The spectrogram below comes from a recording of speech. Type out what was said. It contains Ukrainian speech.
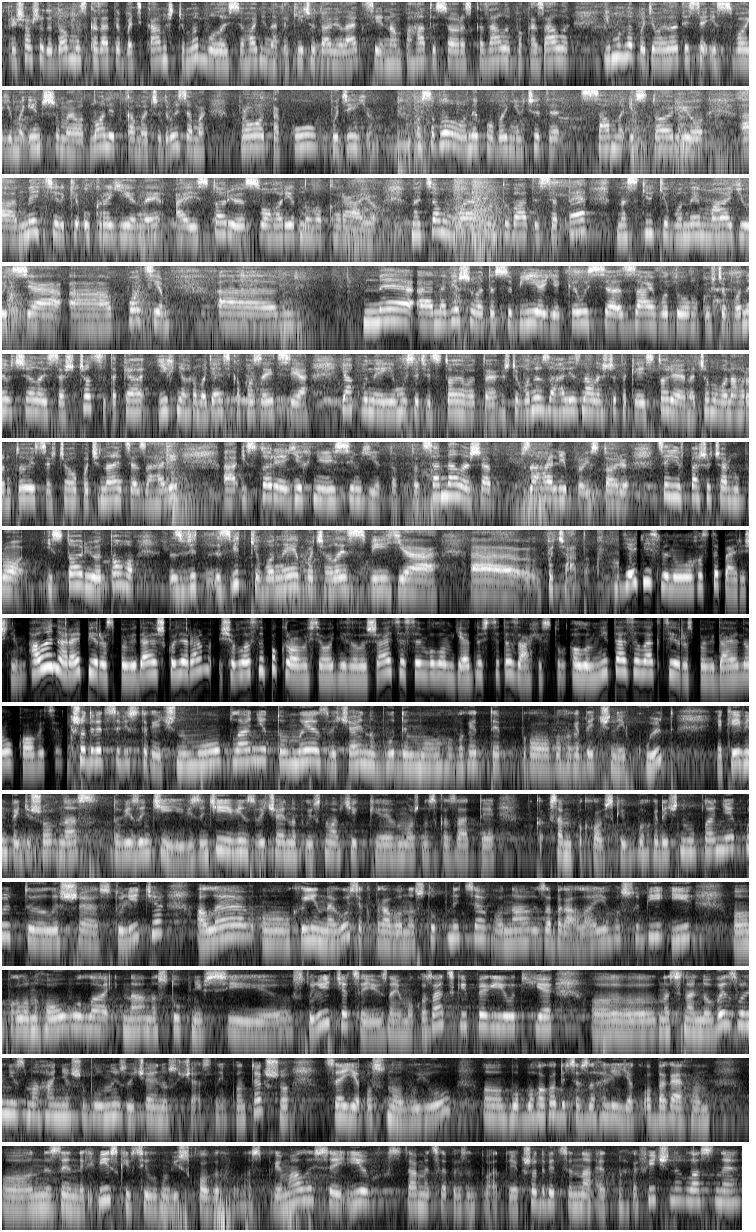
прийшовши додому, сказати батькам, що ми були сьогодні на такій чудовій лекції. Нам багато всього розказали, показали і могли поділитися із своїми іншими однолітками чи друзями про таку подію. Особливо вони повинні вчити саме історію е, не тільки України, а й історію свого рідного краю. На цьому має ґрунтуватися те, наскільки вони мають е, потім. Не е, навішувати собі якусь зайву думку, щоб вони вчилися, що це таке їхня громадянська позиція, як вони її мусять відстоювати, щоб вони взагалі знали, що таке історія, на чому вона ґрунтується, з чого починається взагалі е, історія їхньої сім'ї. Тобто, це не лише взагалі про історію, це і в першу чергу про історію того, звід- звідки вони почали свій е, е, початок. Єдність минулого з теперішнім. Галина Репі розповідає школярам, що власне покрови сьогодні залишається символом єдності та захисту. Головні тези лекції розповідає науковиця. Якщо дивитися в історичному плані, то ми звичайно будемо говорити про богородичний культ, який він підійшов нас до Візантії. Візантії він, звичайно, проіснував тільки, можна сказати, саме Покровський в богородичному плані культ е, лише століття, але о, країна Русь, як правонаступниця, вона забрала його собі і пролонговувала на наступні всі століття. Це знаємо козацький період є, е, національно-визвольні змагання, що було, ну і звичайно сучасний контекст, що це є основою, е, бо Богородиця взагалі як оберегом е, низинних військ і в цілому військових вона сприймалася, і саме це презентувати. Якщо дивитися на етнографічне власне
